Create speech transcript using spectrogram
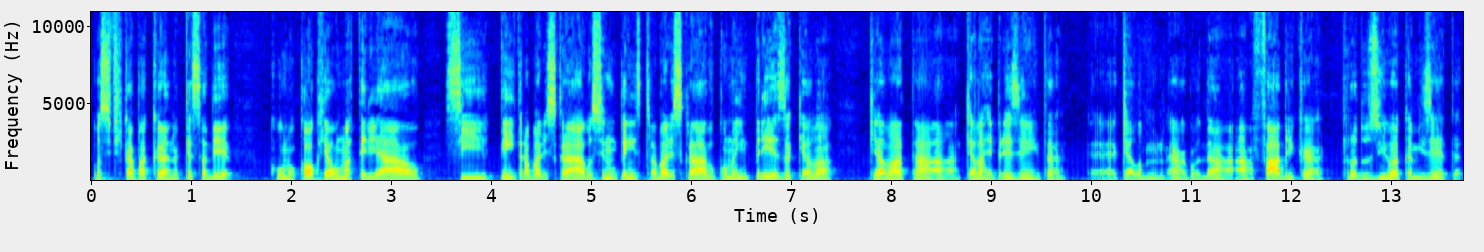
ou se fica bacana. Quer saber como, qual que é o material, se tem trabalho escravo, se não tem trabalho escravo, como a empresa que ela, que ela, tá, que ela representa, é, que ela, a, da, a fábrica produziu a camiseta,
